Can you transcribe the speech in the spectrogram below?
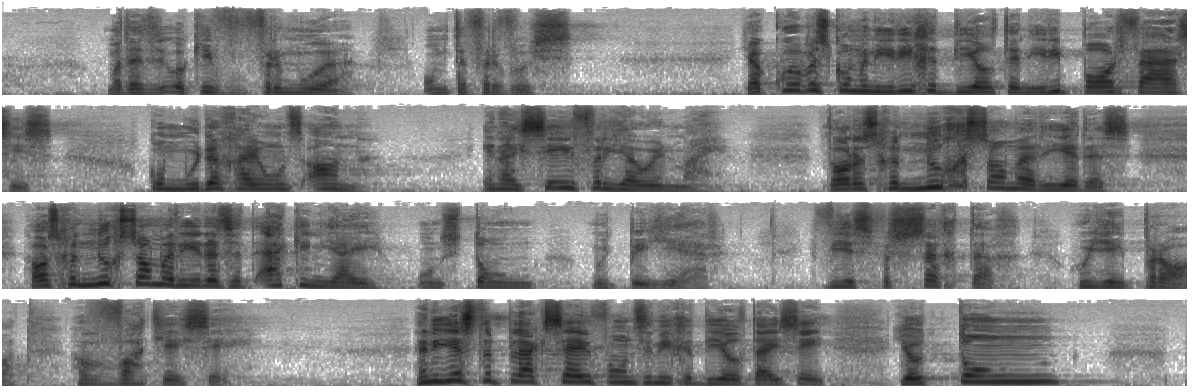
maar dit het ook die vermoë om te verwoes. Jakobus kom in hierdie gedeelte en hierdie paar versies kom moedig hy ons aan en hy sê vir jou en my Daar is genoegsame redes. Daar's genoegsame redes dat ek en jy ons tong moet beheer. Wees versigtig hoe jy praat en wat jy sê. In die eerste plek sê hy vir ons in die gedeelte, hy sê jou tong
